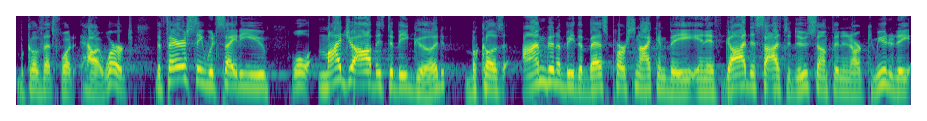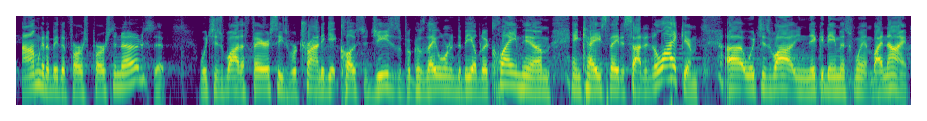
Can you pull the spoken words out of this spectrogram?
Because that's what, how it worked. The Pharisee would say to you, well, my job is to be good because I'm going to be the best person I can be. And if God decides to do something in our community, I'm going to be the first person to notice it. Which is why the Pharisees were trying to get close to Jesus because they wanted to be able to claim him in case they decided to like him, uh, which is why Nicodemus went by night.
